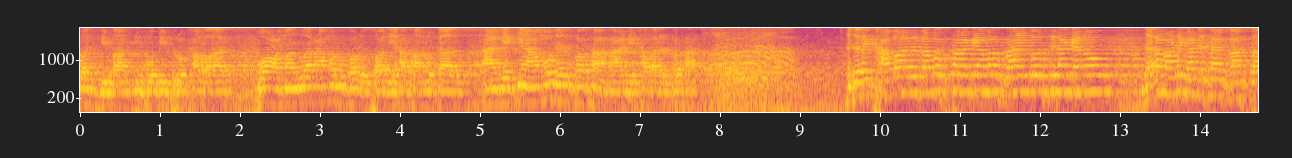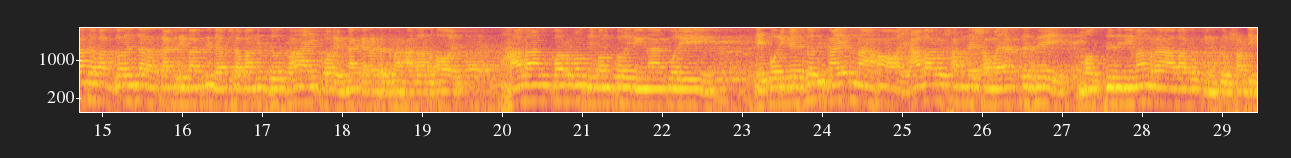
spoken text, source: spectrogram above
তাজ্জিবাতি, পবিত্র খাবার। ওয়া আমালু, আর আমল করো, সলিহা, ভালো কাজ। আগে কি আমলের কথা, না আগে খাবারের কথা? খাবারের ব্যবস্থা আগে আমরা করছি না কেন? যারা মাঠে ঘাটে কাজ চাষাবাদ করেন, যারা চাকরি বাকরি, ব্যবসা বাণিজ্য যাই করেন না কেন হালাল হয়। হালাল কর্মজীবন তৈরি না করে এই পরিবেশ যদি কায়েম না হয়, আবারও সামনে সময় আসতেছে। মসজিদের ইমামরা আবারও কিন্তু সঠিক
